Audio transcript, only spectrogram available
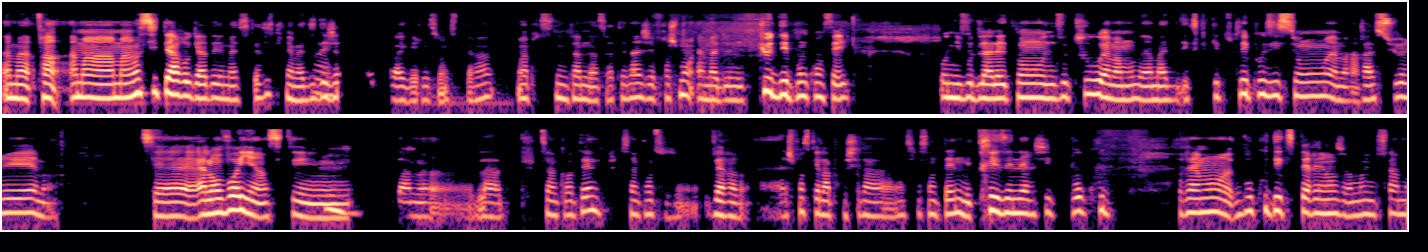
Elle m'a, enfin, elle m'a, m'a incité à regarder ma cicatrice parce qu'elle m'a dit déjà pour la guérison, etc. Moi, après, c'est une femme d'un certain âge et franchement, elle m'a donné que des bons conseils au niveau de l'allaitement, au niveau de tout. Elle m'a, elle m'a expliqué toutes les positions, elle m'a rassurée, elle m'a... C'est, elle envoyait, hein. c'était une Mm. dame euh, de la plus de cinquantaine, plus de 50, vers, euh, je pense qu'elle approchait la, la soixantaine, mais très énergique, beaucoup, vraiment, euh, beaucoup d'expérience, vraiment une femme.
